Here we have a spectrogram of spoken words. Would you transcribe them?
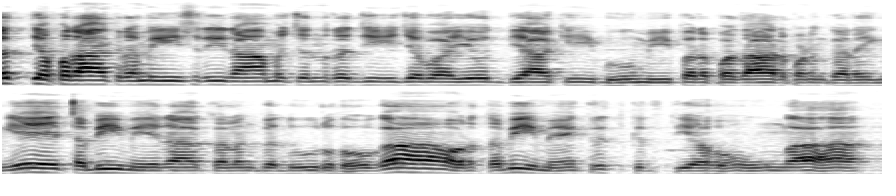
सत्य पराक्रमी श्री रामचंद्र जी जब अयोध्या की भूमि पर पदार्पण करेंगे, तभी मेरा कलंक दूर होगा और तभी मैं कृतकृत्य होऊँगा।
